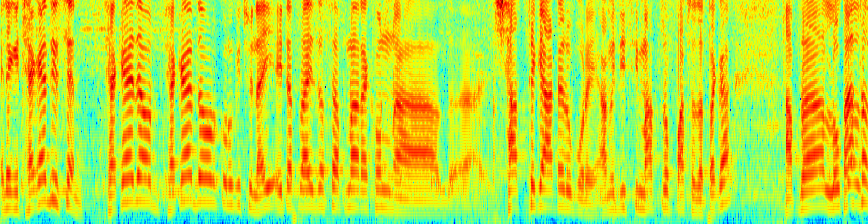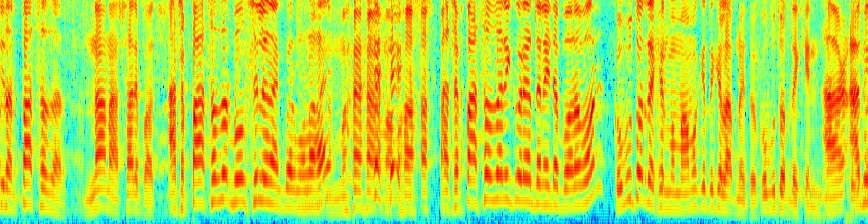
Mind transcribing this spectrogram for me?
এটা কি ঠেকায় দিচ্ছেন? ঠেকায় দেওয়ার ঠেকায় দেওয়ার কোনো কিছু নাই। এটা প্রাইস আছে আপনার এখন সাত থেকে আটের উপরে। আমি দিছি মাত্র পাঁচ হাজার টাকা। আপনারা লোকাল পাঁচ হাজার পাঁচ হাজার। না না সাড়ে পাঁচ। আচ্ছা পাঁচ হাজার বলছিলেন একবার মনে হয়। আচ্ছা পাঁচ হাজারই করে দেন এটা বরাবর। কবুতর দেখেন মামা আমাকে দেখে লাভ নাই তো কবুতর দেখেন। আর আমি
